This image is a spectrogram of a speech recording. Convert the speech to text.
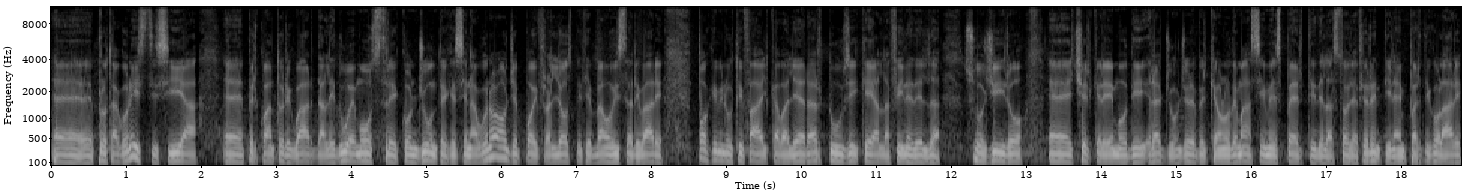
eh, protagonisti sia eh, per quanto riguarda le due mostre congiunte che si inaugurano oggi e poi fra gli ospiti abbiamo visto arrivare pochi minuti fa il Cavaliere Artusi che alla fine del suo giro eh, cercheremo di raggiungere perché è uno dei massimi esperti della storia fiorentina, in particolare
